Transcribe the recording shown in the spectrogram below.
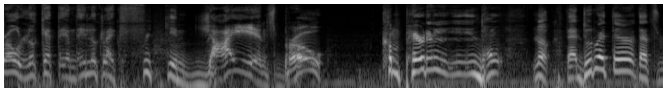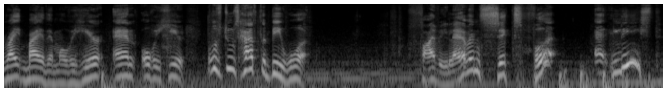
Bro, look at them. They look like freaking giants, bro. Compared to don't look that dude right there. That's right by them over here and over here. Those dudes have to be what 5'11", 6 foot? At least.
